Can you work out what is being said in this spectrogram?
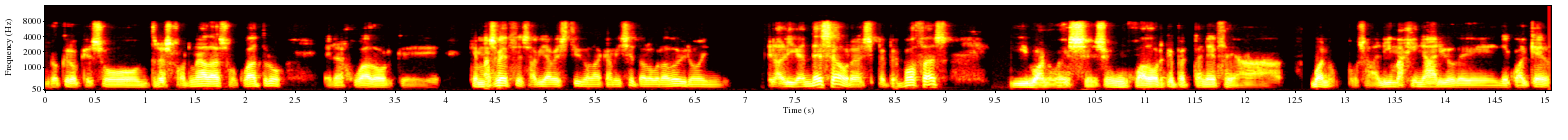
yo creo que son tres jornadas o cuatro, era el jugador que, que más veces había vestido la camiseta del Obradoiro en, en la Liga Endesa, ahora es Pepe Pozas, y bueno, es, es, un jugador que pertenece a, bueno, pues al imaginario de, de cualquier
